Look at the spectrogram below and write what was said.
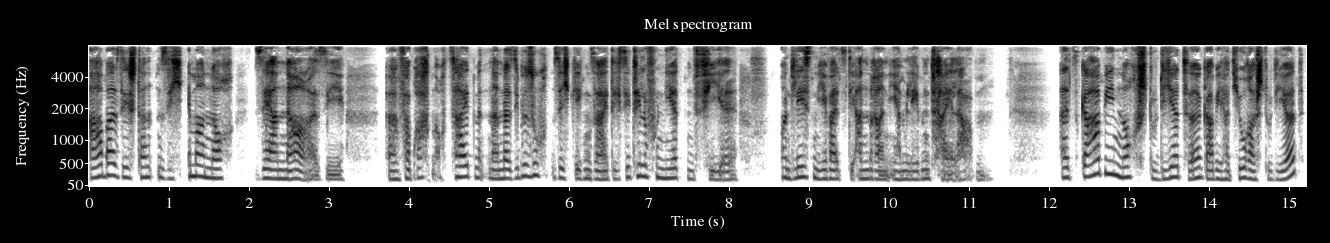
aber sie standen sich immer noch sehr nahe. Sie äh, verbrachten auch Zeit miteinander, sie besuchten sich gegenseitig, sie telefonierten viel und ließen jeweils die andere an ihrem Leben teilhaben. Als Gabi noch studierte, Gabi hat Jura studiert,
